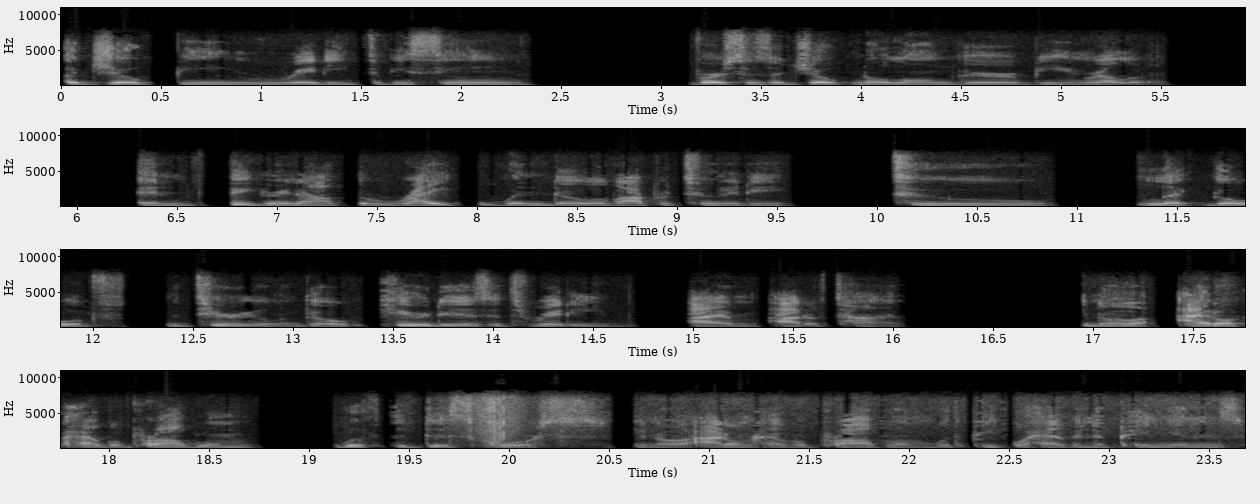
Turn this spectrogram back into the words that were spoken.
a joke being ready to be seen versus a joke no longer being relevant and figuring out the right window of opportunity to let go of material and go, here it is, it's ready, I'm out of time. You know, I don't have a problem with the discourse. You know, I don't have a problem with people having opinions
